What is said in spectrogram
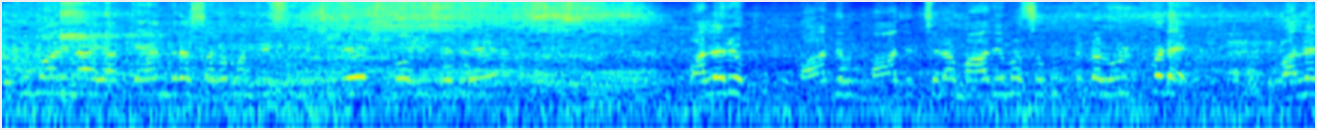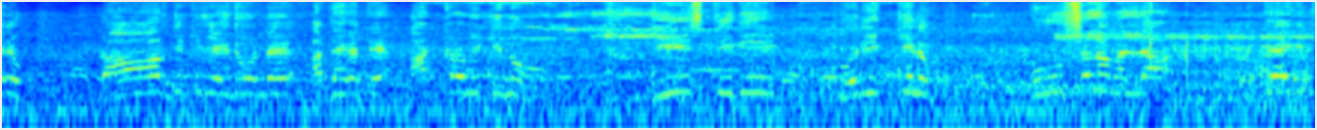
ബഹുമാനായ കേന്ദ്ര സഹമന്ത്രി ശ്രീ സുരേഷ് ഗോപിക്കെതിരെ പലരും മാധ്യമ മാധ്യ ചില മാധ്യമ സുഹൃത്തുക്കൾ ഉൾപ്പെടെ പലരും ടാർഗറ്റ് ചെയ്തുകൊണ്ട് അദ്ദേഹത്തെ ആക്രമിക്കുന്നു. ഈ സ്ഥിതി ഒരിക്കലും ഭൂഷണമല്ല. പ്രത്യേകിച്ച്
